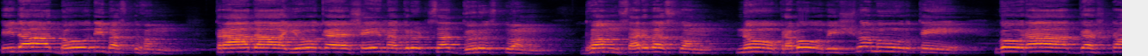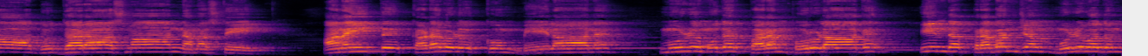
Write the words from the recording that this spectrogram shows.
பிதா போதிபஸ்துவம். திராதா யோக க்ஷேமகுருட் சத்குருஸ்துவம். துவம் சர்வஸ்வம் நோ பிரபோ விஸ்வமூர்த்தே. கோராத்கஷ்டாதுத்தராஸ்மான் நமஸ்தே. அனைத்து கடவுளுக்கும் மேலான முழு முதற் பரம்பொருளாக இந்த பிரபஞ்சம் முழுவதும்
